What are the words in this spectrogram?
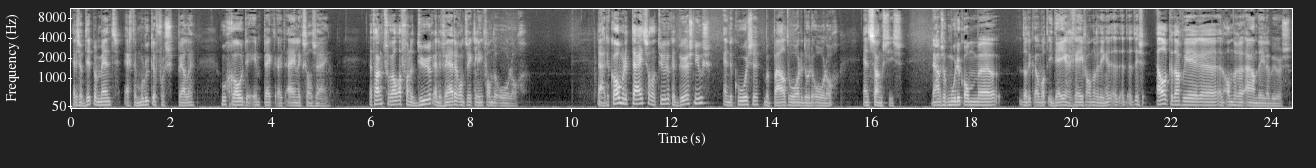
Het is op dit moment echter moeilijk te voorspellen hoe groot de impact uiteindelijk zal zijn. Het hangt vooral af van het duur en de verdere ontwikkeling van de oorlog. Nou, de komende tijd zal natuurlijk het beursnieuws en de koersen bepaald worden door de oorlog en sancties. Daarom is het ook moeilijk om uh, dat ik wat ideeën gegeven, andere dingen. Het, het, is elke dag weer uh, een andere aandelenbeurs.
